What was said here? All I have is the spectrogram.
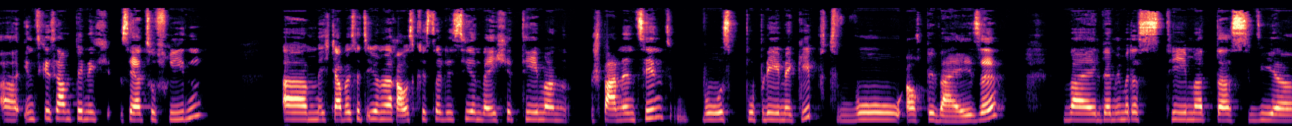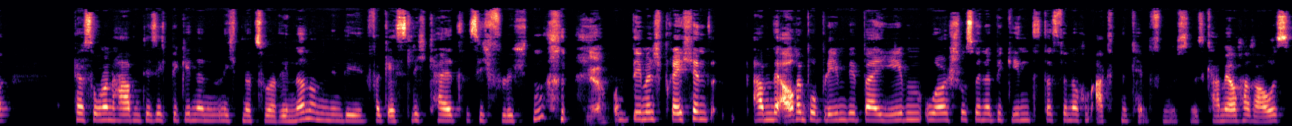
Äh, insgesamt bin ich sehr zufrieden. Ähm, ich glaube, es wird immer mehr rauskristallisieren, welche Themen spannend sind, wo es Probleme gibt, wo auch Beweise, weil wir haben immer das Thema, dass wir Personen haben, die sich beginnen nicht mehr zu erinnern und in die Vergesslichkeit sich flüchten. Ja. Und dementsprechend haben wir auch ein Problem wie bei jedem Urausschuss, wenn er beginnt, dass wir noch um Akten kämpfen müssen. Es kam ja auch heraus,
